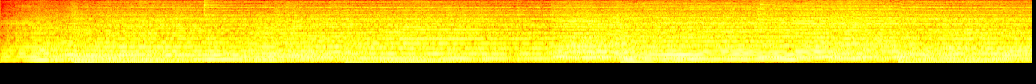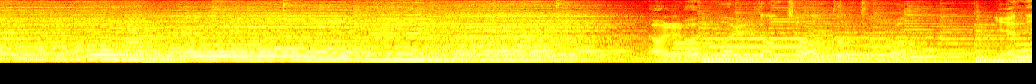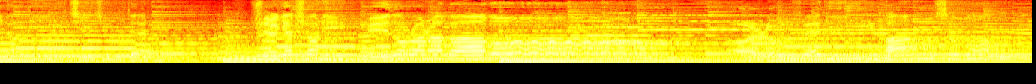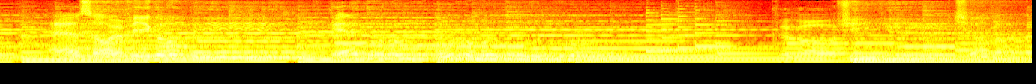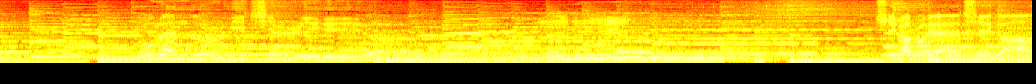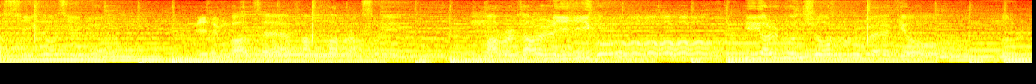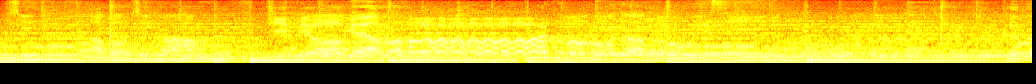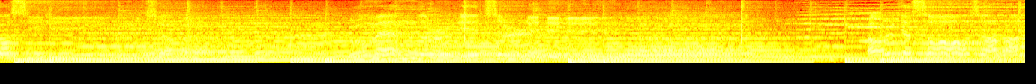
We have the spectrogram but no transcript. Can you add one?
옛 이야기 지줄대는 실개천이 뒤돌아나가고 얼룩배기 황소가 해설 비금이 개구름 울음을 우는 곳 그것이 참아 꿈엔들 이칠 리 지라로의 채가 식어지면 빈밭에 밤바람 소리 말을 달리고 얇은 졸음에 겨우 늙으신 아버지가 쥐뼈개로 그것이 정말 꿈엔들 잊을 리야 헐게서 자란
